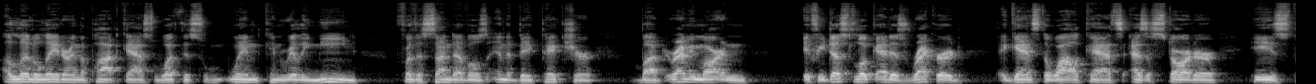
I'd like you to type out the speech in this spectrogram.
a little later in the podcast what this win can really mean for the Sun Devils in the big picture. But Remy Martin, if you just look at his record against the Wildcats as a starter, he's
